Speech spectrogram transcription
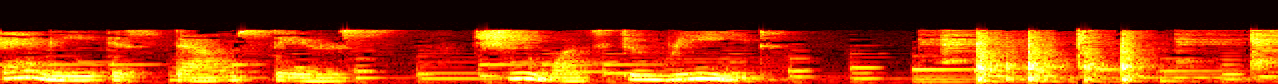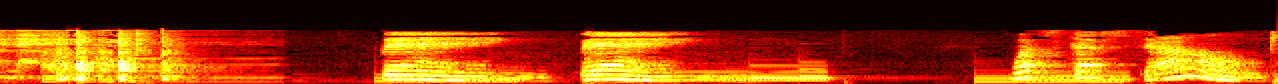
Annie is downstairs. She wants to read. Bang, bang. What's that sound?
